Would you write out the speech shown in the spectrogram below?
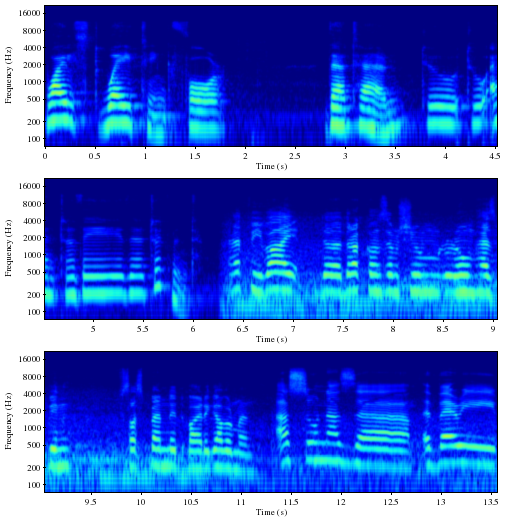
whilst waiting for their turn to, to enter the, the treatment. Effie, why the drug consumption room has been suspended by the government? As soon as uh, a very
